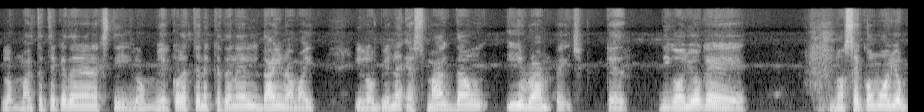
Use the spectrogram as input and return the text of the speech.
los martes tienes que tener NXT, los miércoles tienes que tener Dynamite y los viernes SmackDown y Rampage. Que digo yo que no sé cómo yo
